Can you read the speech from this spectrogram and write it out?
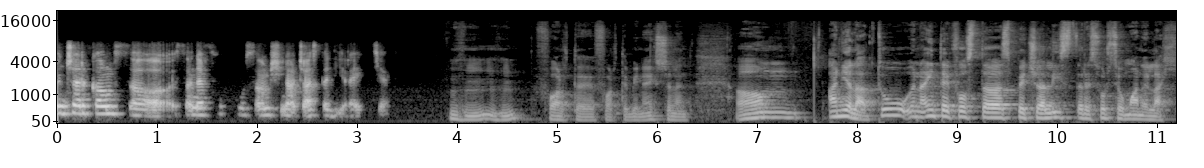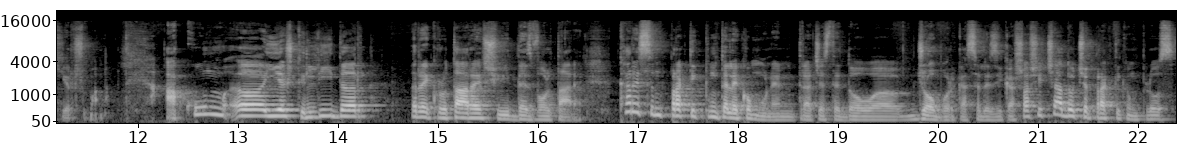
încercăm să, să ne focusăm și în această direcție. Mm-hmm, Foarte, foarte bine, excelent. Um, Aniela, tu înainte ai fost uh, specialist resurse umane la Hirschman. Acum uh, ești lider recrutare și dezvoltare. Care sunt practic punctele comune între aceste două joburi, ca să le zic așa, și ce aduce practic în plus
